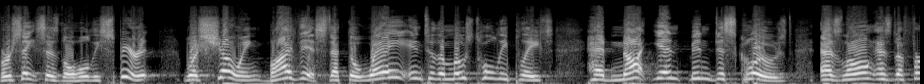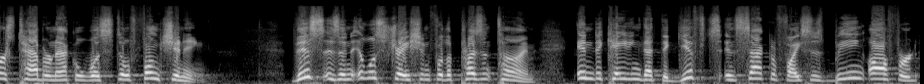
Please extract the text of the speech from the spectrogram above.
Verse 8 says, The Holy Spirit was showing by this that the way into the most holy place had not yet been disclosed as long as the first tabernacle was still functioning. This is an illustration for the present time, indicating that the gifts and sacrifices being offered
